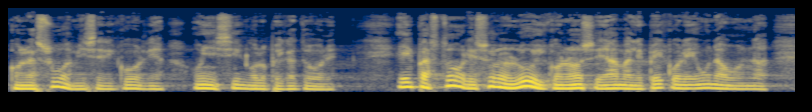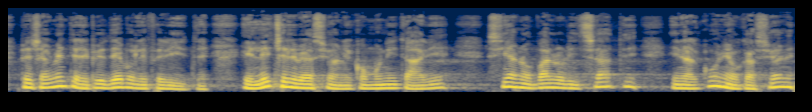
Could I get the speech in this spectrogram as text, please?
con la sua misericordia ogni singolo peccatore. E il pastore, solo lui conosce e ama le pecore una a una, specialmente le più deboli e ferite, e le celebrazioni comunitarie siano valorizzate in alcune occasioni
